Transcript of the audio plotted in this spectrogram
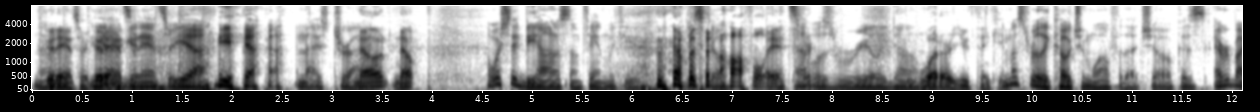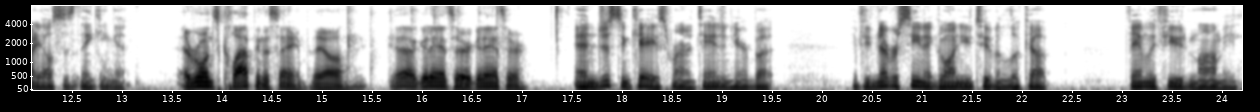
No. Good answer. Good yeah, answer. Good answer. Yeah, yeah. nice try. No, nope. I wish they'd be honest on Family Feud. that was Just an go. awful answer. That was really dumb. What are you thinking? You thinking? must really coach him well for that show because everybody else is thinking it. Everyone's clapping the same. They all, yeah, good answer, good answer. And just in case we're on a tangent here, but if you've never seen it, go on YouTube and look up Family Feud Mommy,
